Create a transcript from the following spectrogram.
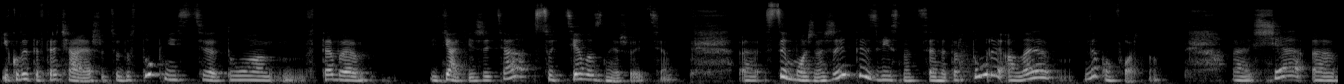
І коли ти втрачаєш цю доступність, то в тебе якість життя суттєво знижується. Е, З цим можна жити, звісно, це не тортури, але некомфортно. Е, Ще е,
